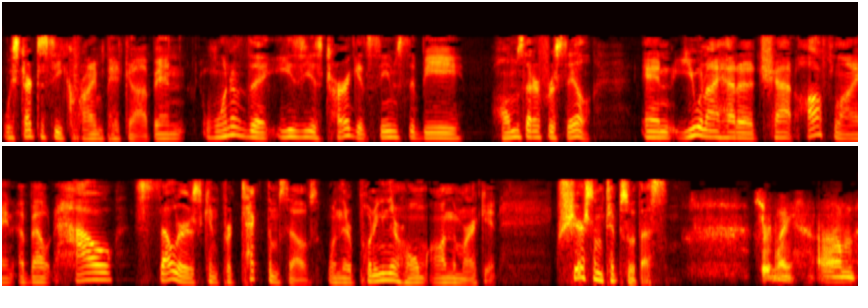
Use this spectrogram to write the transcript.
we start to see crime pick up. And one of the easiest targets seems to be homes that are for sale. And you and I had a chat offline about how sellers can protect themselves when they're putting their home on the market. Share some tips with us. Certainly. Um,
